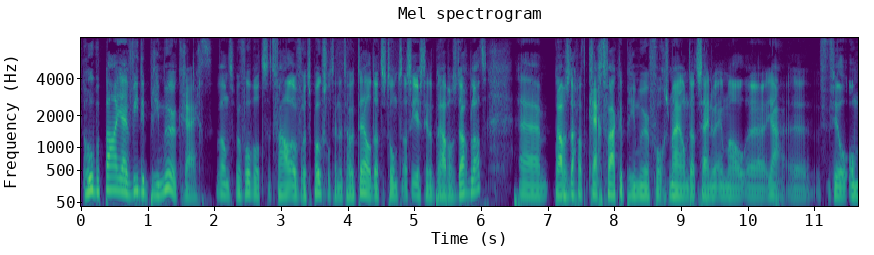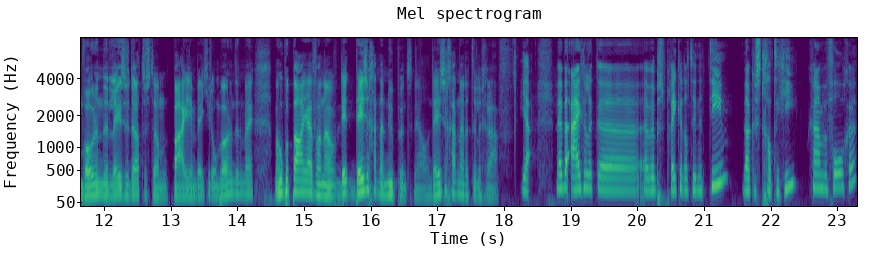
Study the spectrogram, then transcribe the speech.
hoe bepaal jij wie de primeur krijgt? Want bijvoorbeeld het verhaal over het spookslot in het hotel, dat stond als eerste in het Brabants Dagblad. Uh, Brabants Dagblad krijgt vaak de primeur volgens mij, omdat zij nu eenmaal, uh, ja, uh, veel omwonenden lezen dat. Dus dan paai je een beetje de omwonenden ermee. Maar hoe bepaal jij van, nou, deze gaat naar nu.nl en deze gaat naar de Telegraaf? Ja, we hebben eigenlijk, eh, we bespreken dat in het team. Welke strategie gaan we volgen?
